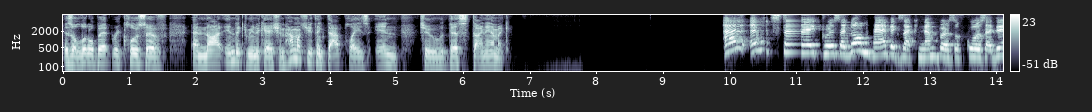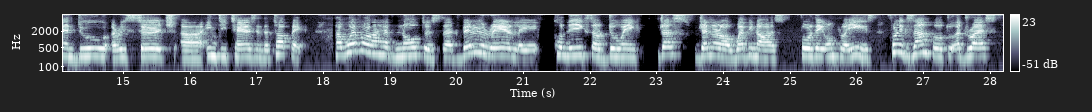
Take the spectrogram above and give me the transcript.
is a little bit reclusive and not into communication? How much do you think that plays into this dynamic? I, I would say, Chris, I don't have exact numbers. Of course, I didn't do a research uh, in details in the topic. However, I have noticed that very rarely colleagues are doing just general webinars for their employees, for example, to address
